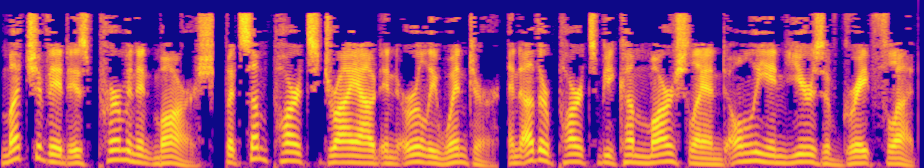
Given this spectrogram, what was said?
Much of it is permanent marsh, but some parts dry out in early winter, and other parts become marshland only in years of great flood.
